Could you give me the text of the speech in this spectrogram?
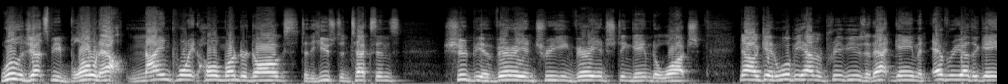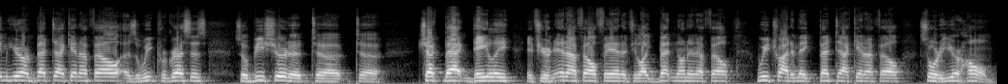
Will the Jets be blown out? Nine point home underdogs to the Houston Texans. Should be a very intriguing, very interesting game to watch. Now, again, we'll be having previews of that game and every other game here on BetDAQ NFL as the week progresses. So be sure to, to, to check back daily if you're an NFL fan, if you like betting on NFL. We try to make BetDAQ NFL sort of your home.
